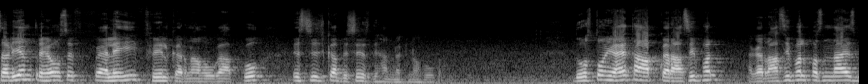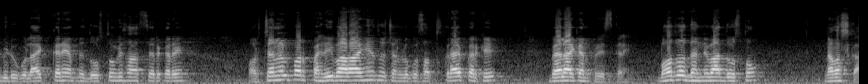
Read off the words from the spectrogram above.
षडयंत्र है, उसे पहले ही फेल करना होगा आपको। इस चीज़ का विशेष ध्यान रखना होगा। दोस्तों, यह था आपका राशिफल। अगर राशिफल पसंद आए इस वीडियो को लाइक करें, अपने दोस्तों के साथ शेयर करें। और चैनल पर पहली बार आए हैं तो चैनल को सब्सक्राइब करके बेल आइकन प्रेस करें। बहुत बहुत धन्यवाद दोस्तों। नमस्कार।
